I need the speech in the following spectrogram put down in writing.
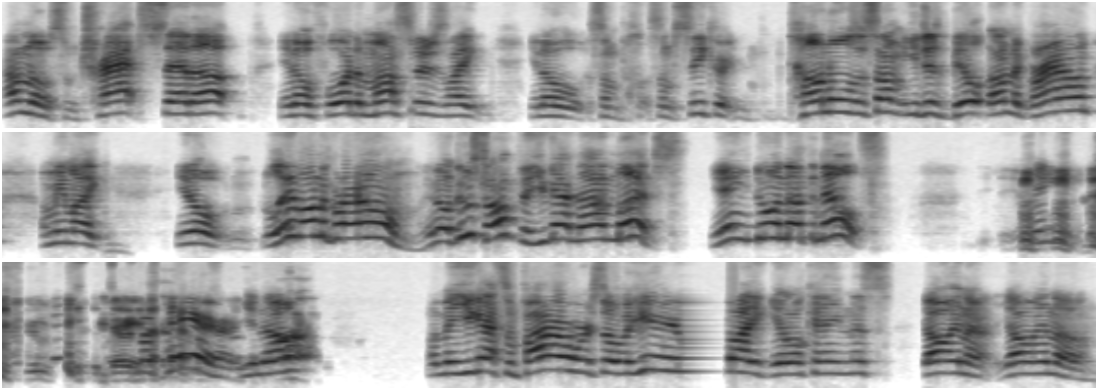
I don't know some traps set up, you know, for the monsters, like you know some some secret tunnels or something you just built underground. I mean, like you know, live on the ground, you know, do something. You got nine months. You ain't doing nothing else. I mean, prepare, you know. I mean, you got some fireworks over here, like you know, okay, this y'all in a y'all in a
